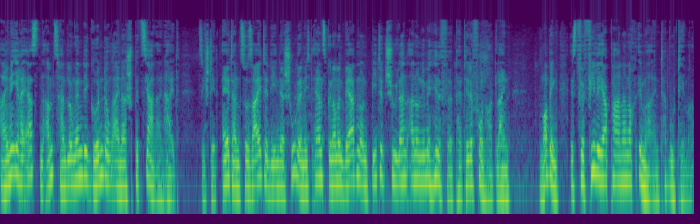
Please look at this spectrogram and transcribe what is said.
Eine ihrer ersten Amtshandlungen die Gründung einer Spezialeinheit. Sie steht Eltern zur Seite, die in der Schule nicht ernst genommen werden und bietet Schülern anonyme Hilfe per Telefonhotline. Mobbing ist für viele Japaner noch immer ein Tabuthema.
